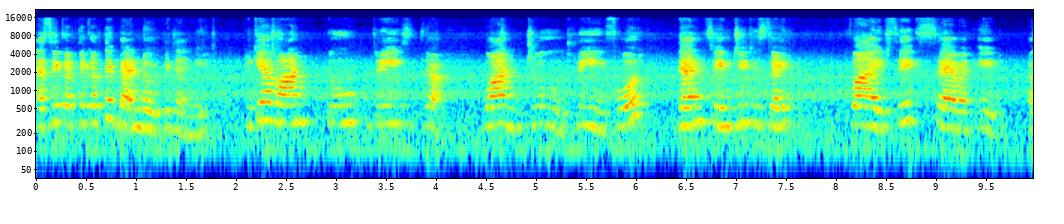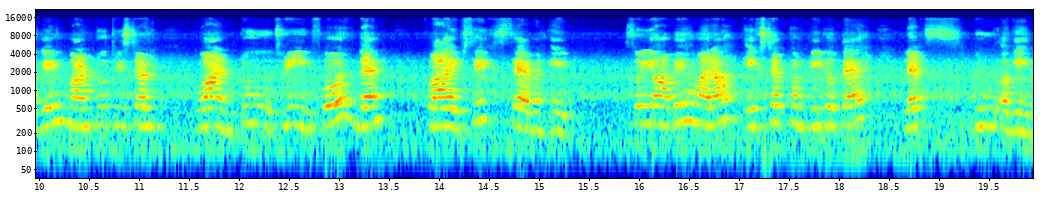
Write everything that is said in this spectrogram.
ऐसे करते करते बैंड होके जाएँगे। ठीक है? One two three one two three four then same चीज़ इस side five six seven eight again one two three start one two three four then five six seven eight so यहाँ पे हमारा एक स्टेप कंप्लीट होता है। Let's do again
